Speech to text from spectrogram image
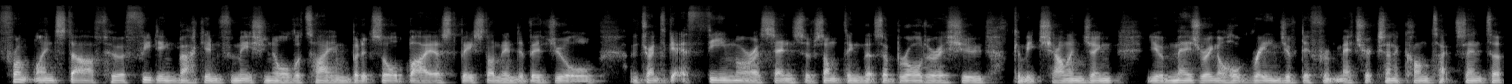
frontline staff who are feeding back information all the time, but it's all biased based on the individual and trying to get a theme or a sense of something that's a broader issue can be challenging. You're measuring a whole range of different metrics in a contact center.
